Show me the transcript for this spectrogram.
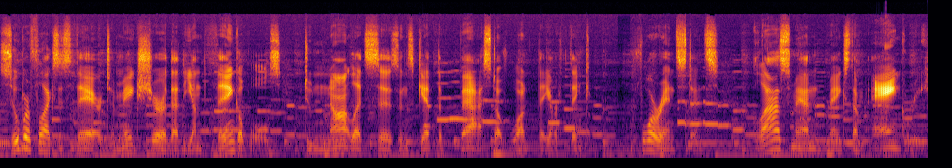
Superflex is there to make sure that the unthinkables do not let citizens get the best of what they are thinking. For instance, Glassman makes them angry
